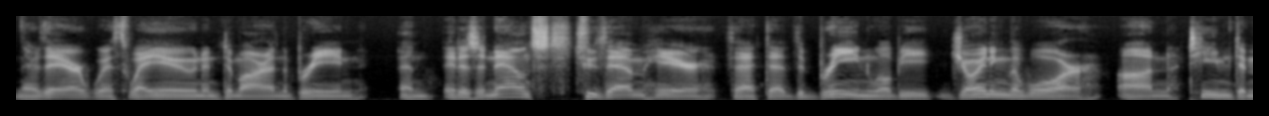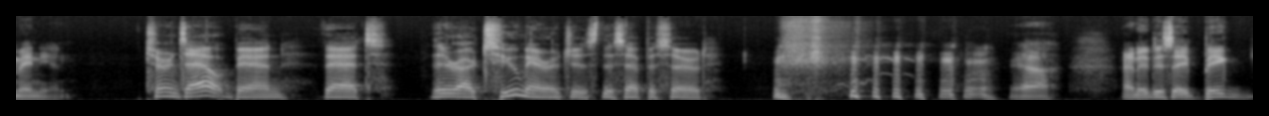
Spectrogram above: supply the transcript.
They're there with Weyoun and Damar and the Breen. And it is announced to them here that uh, the Breen will be joining the war on Team Dominion. Turns out, Ben, that there are two marriages this episode. yeah. And it is a big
